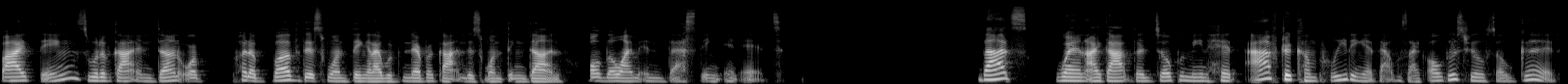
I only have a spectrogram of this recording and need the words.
five things would have gotten done or put above this one thing, and I would have never gotten this one thing done, although I'm investing in it. That's when I got the dopamine hit after completing it. That was like, oh, this feels so good.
